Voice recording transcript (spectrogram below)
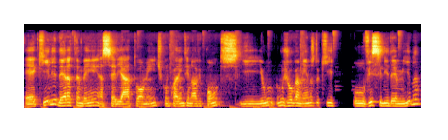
é, que lidera também a Série A atualmente com 49 pontos e um, um jogo a menos do que o vice-líder Milan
